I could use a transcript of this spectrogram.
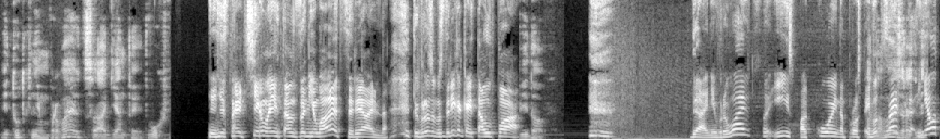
и тут к ним врываются агенты двух я не знаю, чем они там занимаются, реально. Ты просто посмотри, какая толпа. Видов. Да, они врываются и спокойно просто... И вот знаешь, я вот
